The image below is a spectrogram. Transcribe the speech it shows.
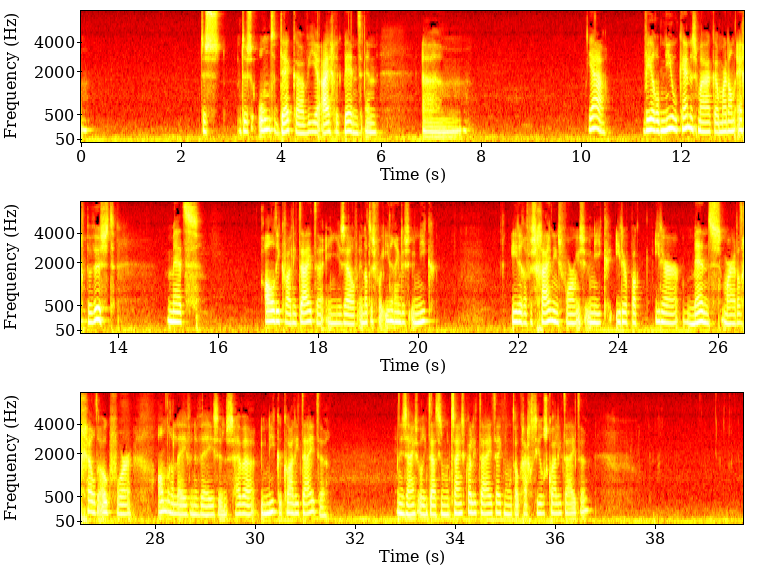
dus, dus ontdekken wie je eigenlijk bent. En um, ja, weer opnieuw kennis maken, maar dan echt bewust met al die kwaliteiten in jezelf. En dat is voor iedereen dus uniek. Iedere verschijningsvorm is uniek. Ieder, pak, ieder mens, maar dat geldt ook voor andere levende wezens, hebben unieke kwaliteiten. In de zijnsoriëntatie noemen we het zijnskwaliteiten. Ik noem het ook graag zielskwaliteiten.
